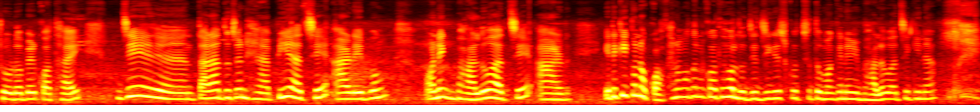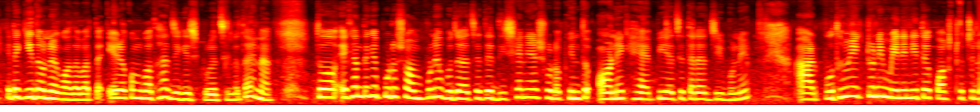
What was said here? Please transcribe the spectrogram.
সৌরভের কথায় যে তারা দুজন হ্যাপি আছে আর এবং অনেক ভালো আছে। আর এটা কি কোনো কথার মতন কথা হলো যে জিজ্ঞেস করছে তোমাকে নিয়ে আমি ভালো আছি কি না এটা কী ধরনের কথাবার্তা? এরকম কথা জিজ্ঞেস করেছিল, তাই না? তো এখান থেকে পুরো সম্পূর্ণ বোঝা যাচ্ছে যে দিশানি আর সৌরভ কিন্তু অনেক হ্যাপি আছে তারা জীবনে। আর প্রথমে একটুনি মেনে নিতে কষ্ট ছিল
